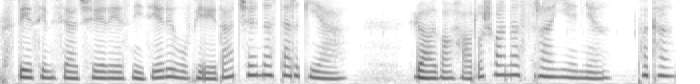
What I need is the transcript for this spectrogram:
Встретимся через неделю в передаче «Ностальгия». Желаю вам хорошего настроения. Пока.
